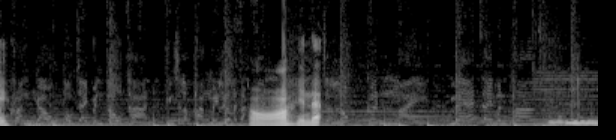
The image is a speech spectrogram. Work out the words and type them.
นี่ อ๋อ เห็นแล้วอยู่เลยอยู่เลย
